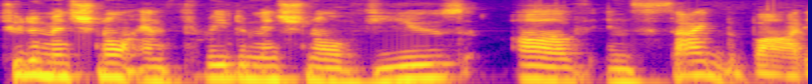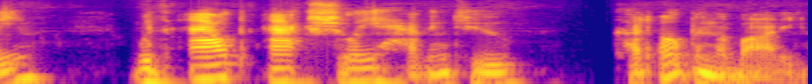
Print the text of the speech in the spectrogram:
two-dimensional and three-dimensional views of inside the body without actually having to cut open the body.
